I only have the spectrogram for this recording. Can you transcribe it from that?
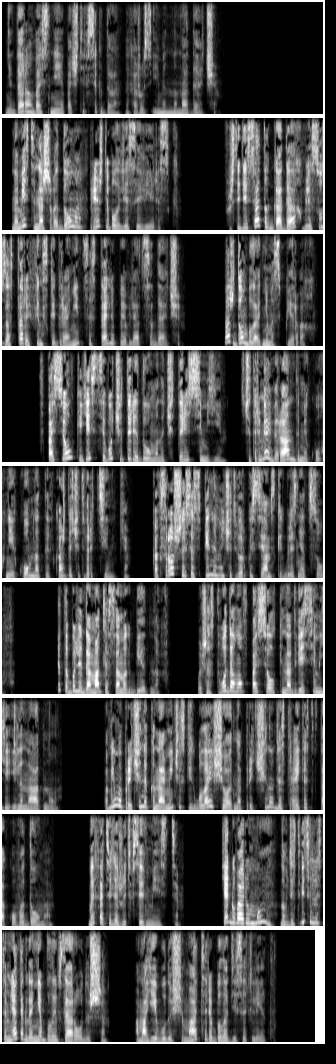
Недаром во сне я почти всегда нахожусь именно на даче. На месте нашего дома прежде был лес и вереск. В 60-х годах в лесу за старой финской границей стали появляться дачи. Наш дом был одним из первых. В поселке есть всего четыре дома на четыре семьи, с четырьмя верандами, кухней и комнатой в каждой четвертинке, как сросшаяся спинами четверка сиамских близнецов. Это были дома для самых бедных. Большинство домов в поселке на две семьи или на одну. Помимо причин экономических была еще одна причина для строительства такого дома. Мы хотели жить все вместе. Я говорю «мы», но в действительности меня тогда не было и в зародыше, а моей будущей матери было 10 лет.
